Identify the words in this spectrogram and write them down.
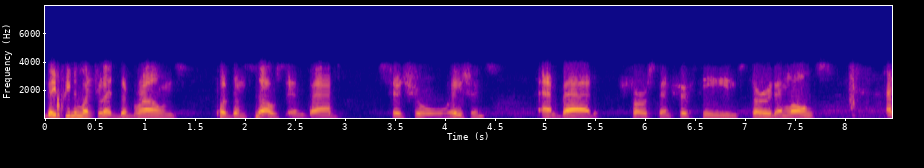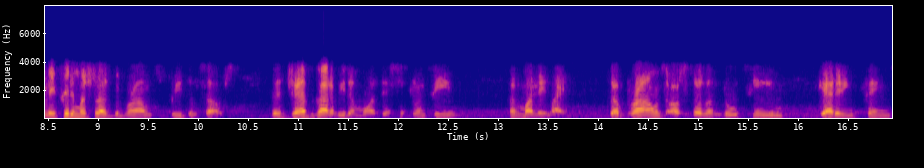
They pretty much let the Browns put themselves in bad situations and bad first and 15s, third and longs, and they pretty much let the Browns beat themselves. The Jets got to be the more disciplined team on Monday night. The Browns are still a new team getting things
